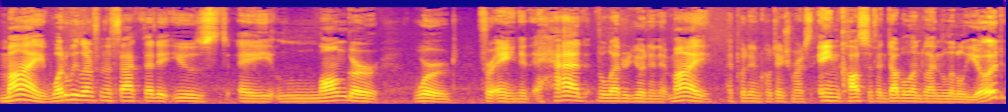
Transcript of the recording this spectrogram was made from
My, what do we learn from the fact that it used a longer word for Ein? It had the letter Yud in it. My, I put in quotation marks, Ein Kasef and double underline the little Yud.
